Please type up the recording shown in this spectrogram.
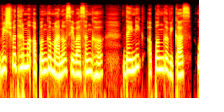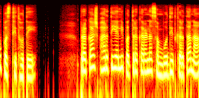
विश्वधर्म अपंग मानव सेवा संघ दैनिक अपंग विकास उपस्थित होते. प्रकाश भारती यांनी पत्रकारांना संबोधित करताना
